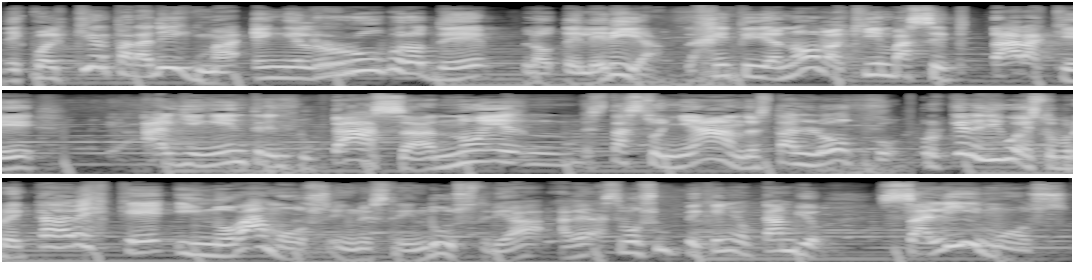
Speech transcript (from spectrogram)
de cualquier paradigma en el rubro de la hotelería. La gente diría, no, ¿quién va a aceptar a que alguien entre en tu casa, no estás soñando, estás loco. ¿Por qué les digo esto? Porque cada vez que innovamos en nuestra industria, hacemos un pequeño cambio, salimos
